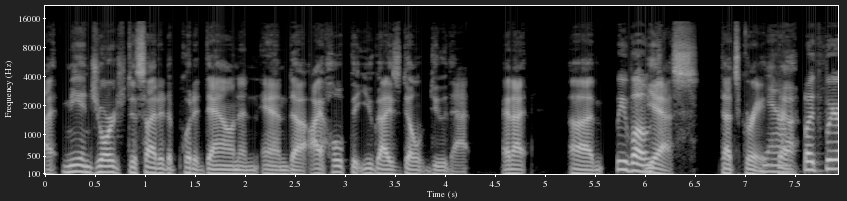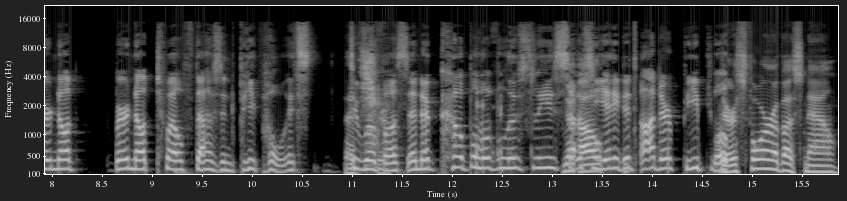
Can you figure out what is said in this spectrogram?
I, me and George decided to put it down. And, and uh, I hope that you guys don't do that. And I, uh, We won't. yes, that's great. Yeah. Yeah. But we're not we're not twelve thousand people. It's That's two of true. us and a couple of loosely No. associated other people. There's four of us now.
